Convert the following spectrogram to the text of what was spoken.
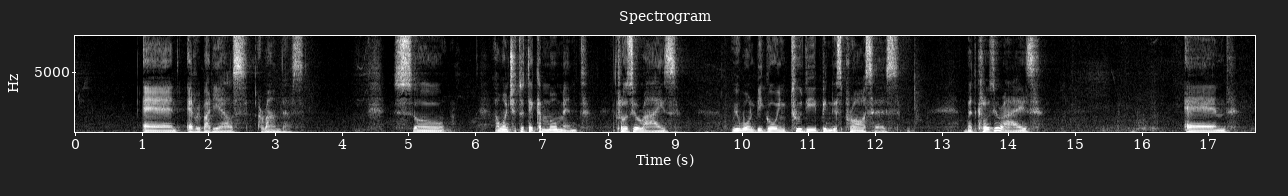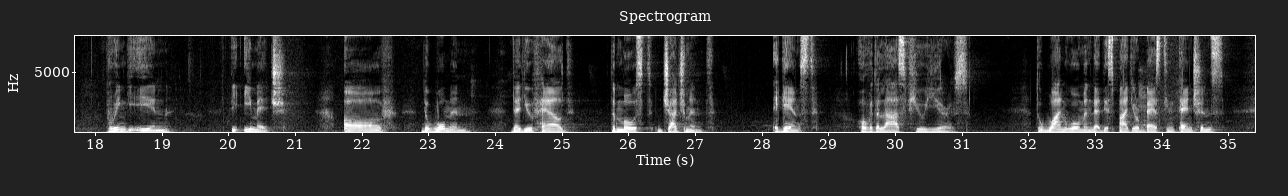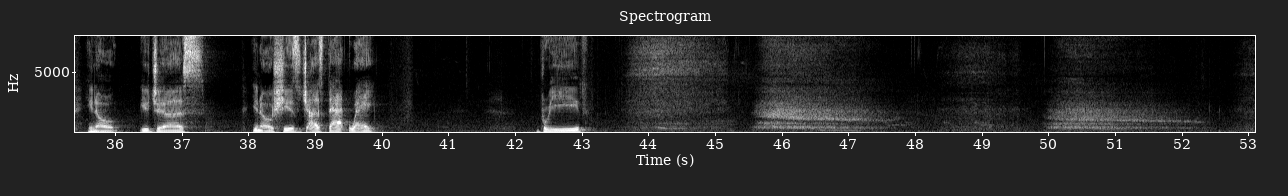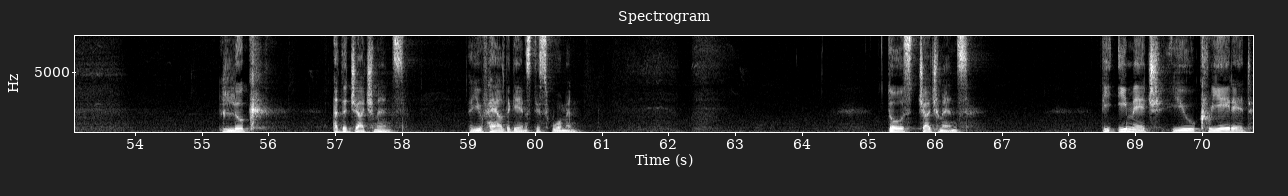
and everybody else around us. So I want you to take a moment, close your eyes. We won't be going too deep in this process, but close your eyes and bring in the image of the woman that you've held the most judgment against over the last few years. The one woman that, despite your best intentions, you know, you just, you know, she's just that way. Breathe. Look at the judgments that you've held against this woman. Those judgments, the image you created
